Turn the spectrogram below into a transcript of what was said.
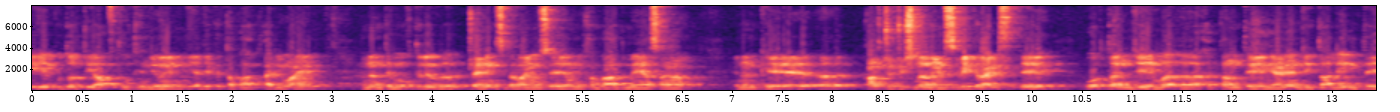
یہ قدرتی آفتوں تھیندیوں ہیں، یا جے تباہ کاریوں آئیں انہوں تے مختلف ٹریننگس کروائیں سے، ان کے بعد میں اصا انہوں کے کانسٹیٹیوشنل اینڈ سوک رائٹس تے عورتن کے حقن تے نیاڑین کی تعلیم تے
